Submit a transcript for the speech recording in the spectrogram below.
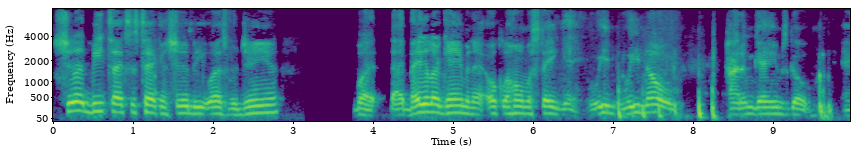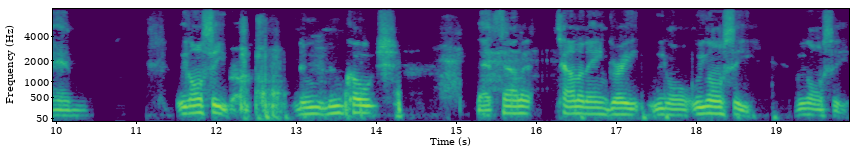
should beat Texas Tech and should beat West Virginia. But that Baylor game and that Oklahoma State game, we we know how them games go, and we gonna see, bro. New new coach, that talent talent ain't great. We gonna we gonna see, we gonna see.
